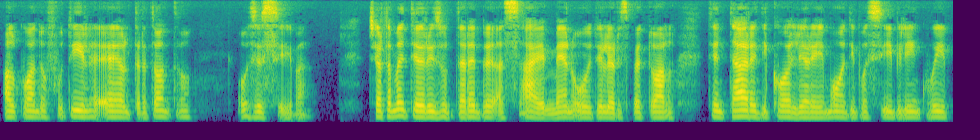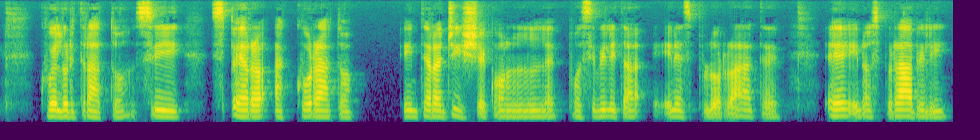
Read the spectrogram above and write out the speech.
alquanto futile e altrettanto ossessiva. Certamente risulterebbe assai meno utile rispetto al tentare di cogliere i modi possibili in cui quel ritratto si spera accurato interagisce con le possibilità inesplorate e inosperabili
